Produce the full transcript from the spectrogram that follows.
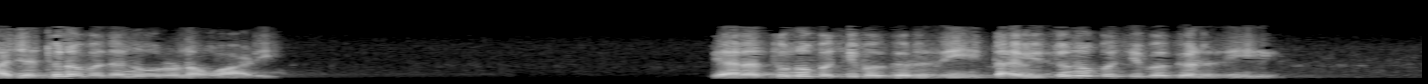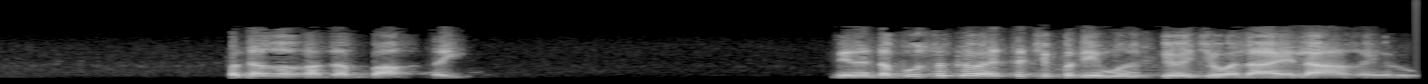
حاجتونه به د نورو نه غواړي زیارتونو پسې به ګرځي تعویذونو پسې به ګرځي په دغه غضب باختي دینه د بوسکه وایي ته چې په دې مونږ کې چې ولا اله غیره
